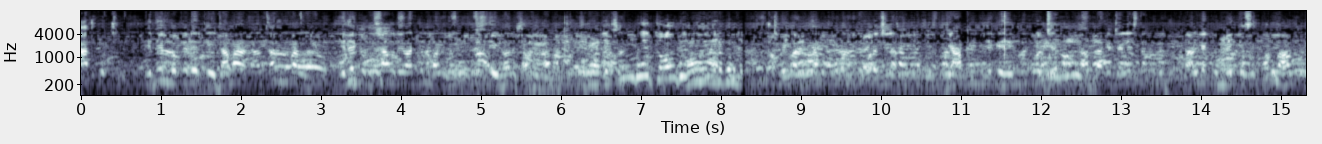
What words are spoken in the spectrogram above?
কাজ করছে। এদের লোকেদেরকে আনসারুল বাংলা এদেরকে উৎসাহ দেওয়ার জন্য মাননীয় মুখ্যমন্ত্রী এই ধরনের সরকার কারণ এটা বলুন, আমি মাননীয় মুখ্যমন্ত্রীকে বলেছিলাম যে আপনি নিজেকে হিন্দু বলছেন আপনাকে চ্যালেঞ্জ কালকে কুম্ভে গিয়ে করে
